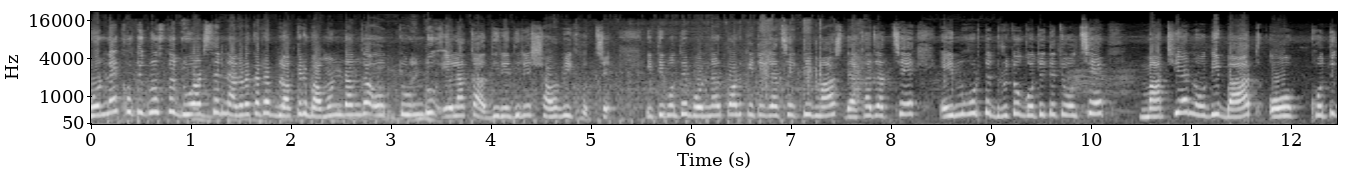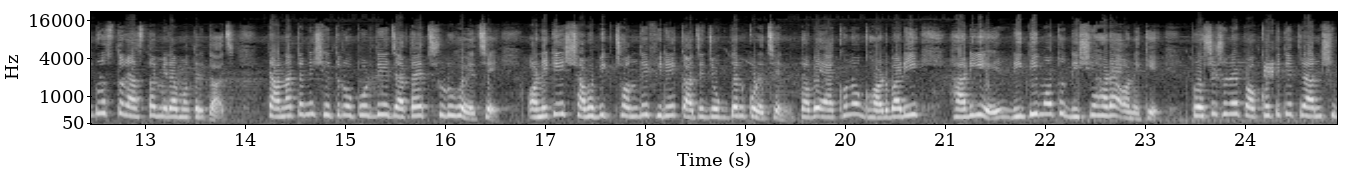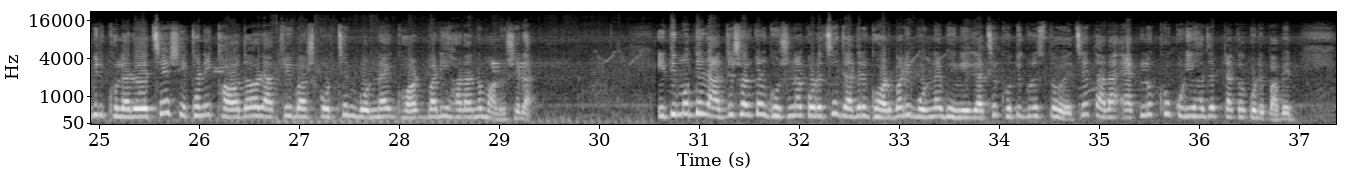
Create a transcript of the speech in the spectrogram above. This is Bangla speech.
বন্যায় ক্ষতিগ্রস্ত ডুয়ার্সের নাগরাকাটা ব্লকের বামনডাঙ্গা ও তুন্ডু এলাকা ধীরে ধীরে স্বাভাবিক হচ্ছে। ইতিমধ্যে বন্যার পর কেটে গেছে একটি মাস দেখা যাচ্ছে, এই মুহূর্তে দ্রুত গতিতে চলছে মাঠিয়া নদী বাঁধ ও ক্ষতিগ্রস্ত রাস্তা মেরামতের কাজ। টানাটানি সেতুর ওপর দিয়ে যাতায়াত শুরু হয়েছে। অনেকেই স্বাভাবিক ছন্দে ফিরে কাজে যোগদান করেছেন, তবে এখনও ঘরবাড়ি হারিয়ে রীতিমতো দিশেহারা অনেকে। প্রশাসনের পক্ষ থেকে ত্রাণ শিবির খোলা রয়েছে। সেখানে খাওয়া দাওয়া রাত্রি বাস করছেন বন্যায় ঘর বাড়ি হারানো মানুষেরা। ইতিমধ্যে রাজ্য সরকার ঘোষণা করেছে, যাদের ঘরবাড়ি বন্যায় ভেঙে গেছে, ক্ষতিগ্রস্ত হয়েছে, তারা এক লক্ষ কুড়ি হাজার টাকা করে পাবেন।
